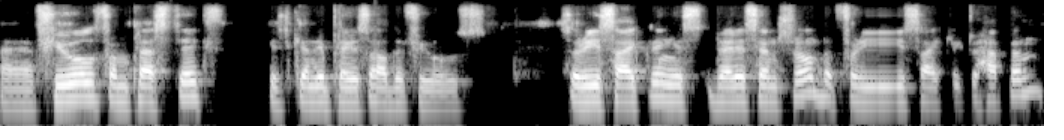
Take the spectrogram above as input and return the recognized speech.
uh, fuel from plastics, which can replace other fuels. So recycling is very essential, but for recycling to happen,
